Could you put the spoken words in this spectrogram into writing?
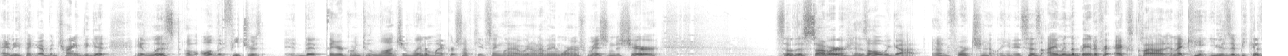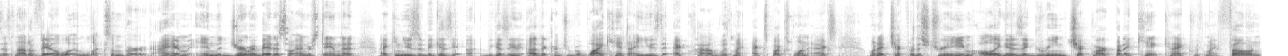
anything. I've been trying to get a list of all the features that they are going to launch and when, and Microsoft keeps saying, well, we don't have any more information to share. So this summer is all we got, unfortunately. And he says, I am in the beta for xCloud and I can't use it because it's not available in Luxembourg. I am in the German beta, so I understand that I can use it because the uh, because the other country. But why can't I use the xCloud with my Xbox One X? When I check for the stream, all I get is a green check mark, but I can't connect with my phone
